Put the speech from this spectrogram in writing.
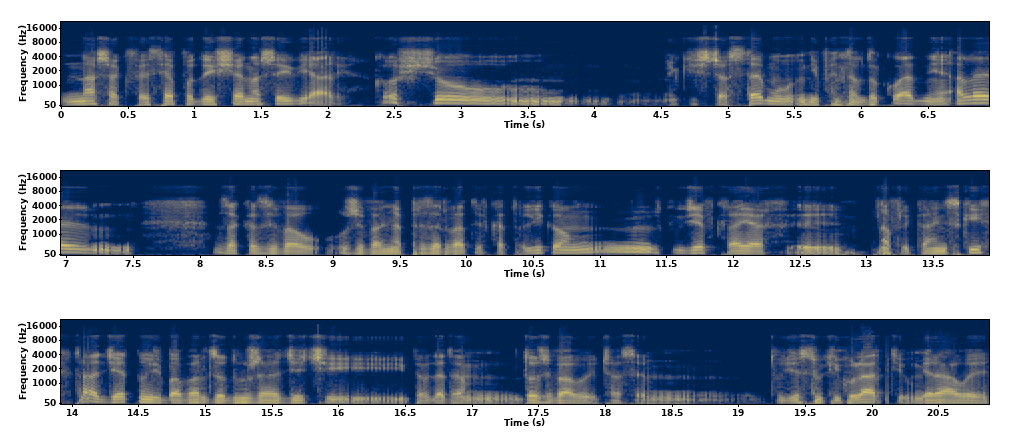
nasza kwestia podejścia naszej wiary. Kościół jakiś czas temu, nie pamiętam dokładnie, ale zakazywał używania prezerwatyw katolikom, gdzie w krajach y, afrykańskich ta dzietność była bardzo duża, dzieci, prawda, tam dożywały czasem dwudziestu kilku lat i umierały,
